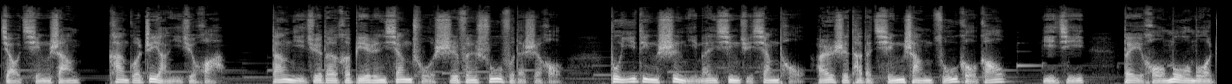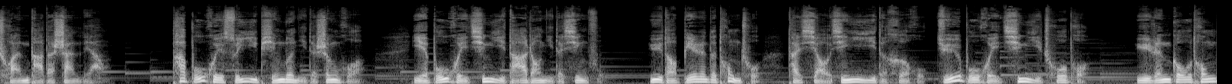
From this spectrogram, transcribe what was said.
叫情商。看过这样一句话：当你觉得和别人相处十分舒服的时候，不一定是你们兴趣相投，而是他的情商足够高，以及背后默默传达的善良。他不会随意评论你的生活，也不会轻易打扰你的幸福。遇到别人的痛处，他小心翼翼的呵护，绝不会轻易戳破。与人沟通，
